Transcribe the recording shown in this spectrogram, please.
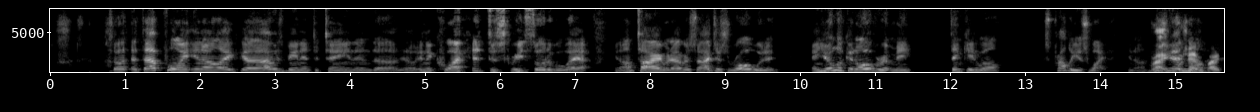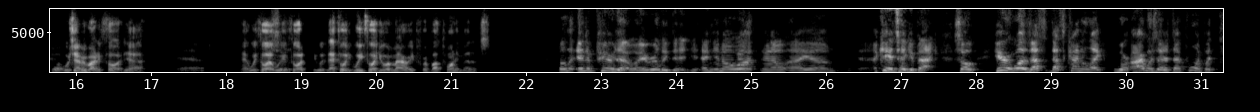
So at that point, you know, like uh, I was being entertained, and uh, you know, in a quiet, discreet sort of a way. I, you know, I'm tired, whatever. So I just roll with it. And you're looking over at me, thinking, well, it's probably his wife. You know? Right. you Which no- everybody thought. Which everybody thought. Yeah. Yeah. Yeah. We thought. We thought. You, I thought. We thought you were married for about twenty minutes. Well, it appeared that way. It really did. And you know Yeah. what? You know, I um, I can't take it back. So here it was. That's that's kind of like where I was at at that point. But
